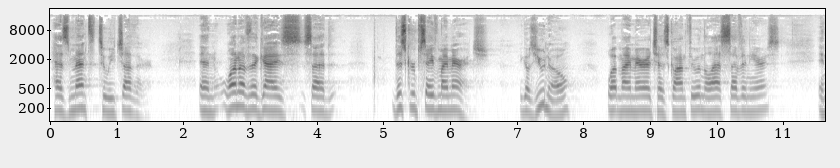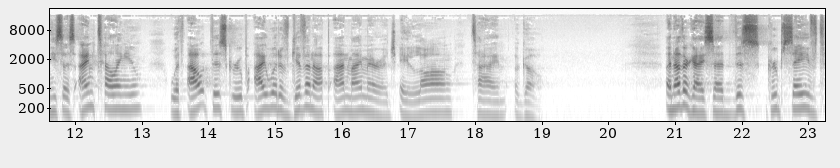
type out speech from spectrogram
has meant to each other. And one of the guys said, This group saved my marriage. He goes, You know what my marriage has gone through in the last seven years? And he says, I'm telling you, without this group, I would have given up on my marriage a long time ago. Another guy said, This group saved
